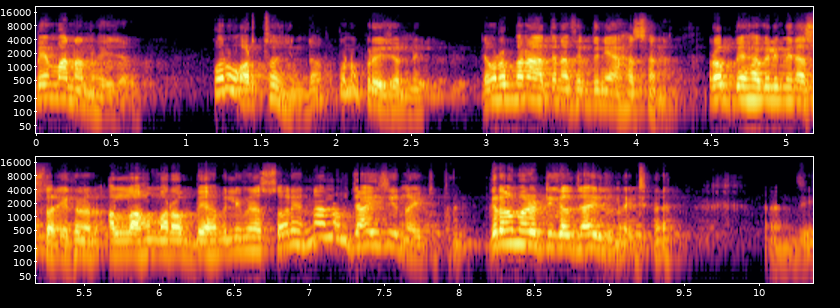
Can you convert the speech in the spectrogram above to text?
বেমানান হয়ে যাবে। কোনো অর্থহীন না কোনো প্রয়োজন নেই। যেমন রব্বানা আতেনা দুনিয়া হাসানা রব্বে হাবিল মিনাস সলে এখানে আল্লাহম্মা রব্বে হাবিল মিনাস সলে না না যাইজই না এটা। গ্রামারেটিক্যাল যাইজ না এটা। হ্যাঁ, জি।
